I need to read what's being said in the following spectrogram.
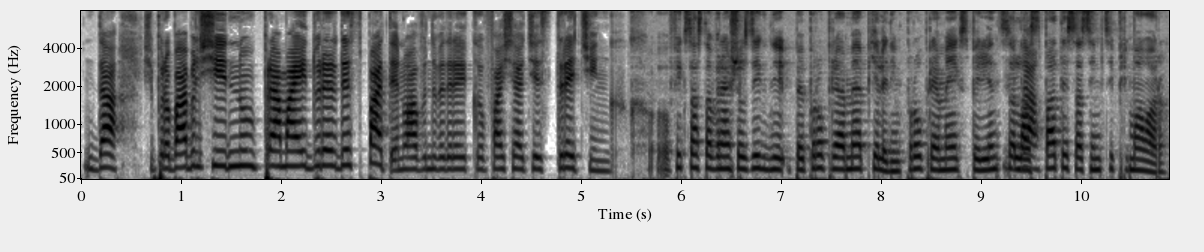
Da, și probabil și nu prea mai ai dureri de spate, nu având în vedere că faci și acest stretching. Fix asta vreau să zic de- pe propria mea piele, din propria mea experiență, Da. la spate s-a simțit prima oară.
